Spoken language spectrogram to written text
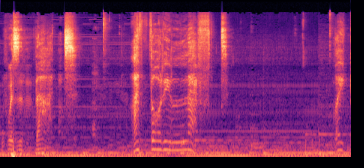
What was that? I thought he left. Like,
